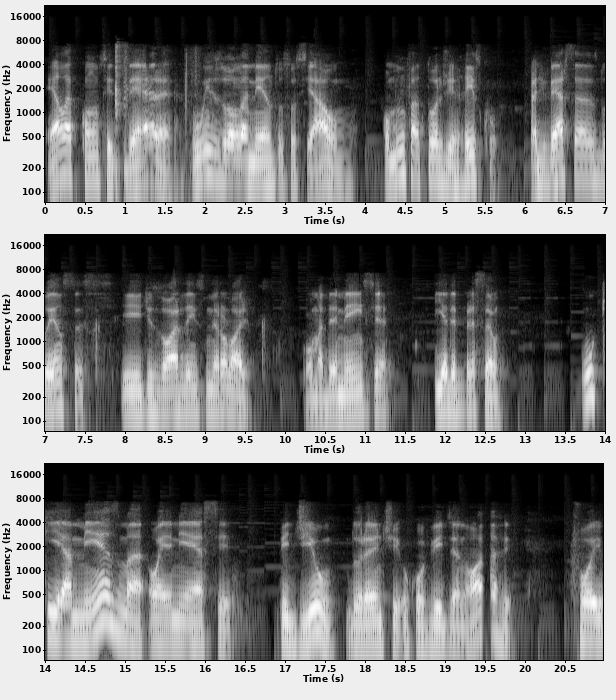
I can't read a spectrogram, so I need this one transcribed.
ela considera o isolamento social como um fator de risco para diversas doenças e desordens neurológicas, como a demência e a depressão. O que a mesma OMS pediu durante o Covid-19 foi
